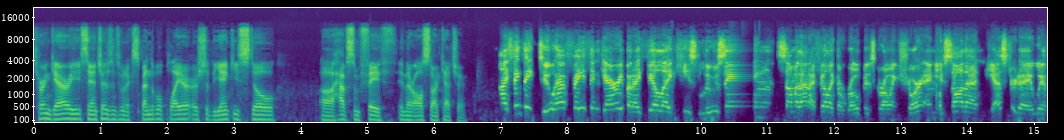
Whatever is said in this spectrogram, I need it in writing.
turn Gary Sanchez into an expendable player, or should the Yankees still uh, have some faith in their all star catcher? I think they do have faith in Gary, but I feel like he's losing some of that. I feel like the rope is growing short, and you saw that yesterday with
